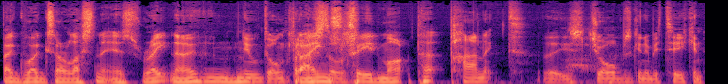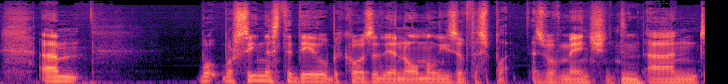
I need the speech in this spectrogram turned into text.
big wigs are listening to us right now. Mm-hmm. Neil Doncaster's Brian's trademarked it. Panicked that his job's going to be taken. Um, we're seeing this today though because of the anomalies of the split, as we've mentioned, mm. and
